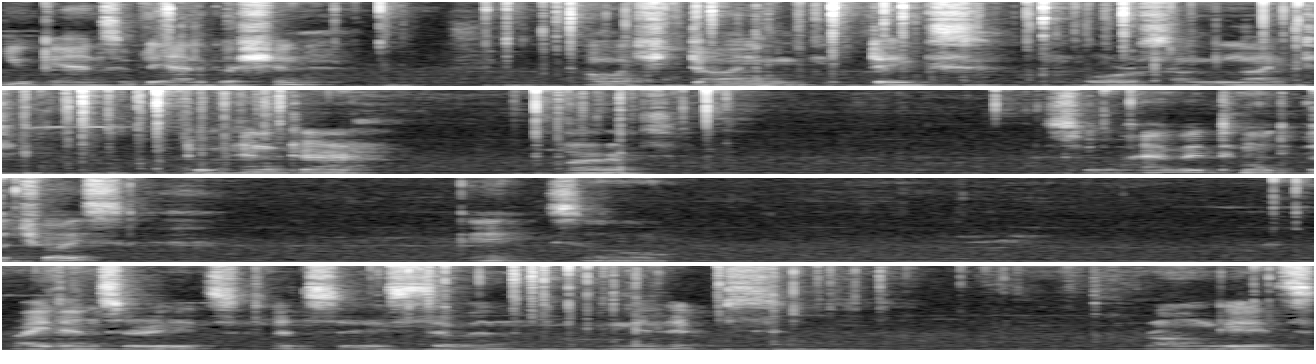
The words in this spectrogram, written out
you can simply add a question. How much time it takes for sunlight to enter earth so have it multiple choice. Okay so right answer is let's say seven minutes. Wrong is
